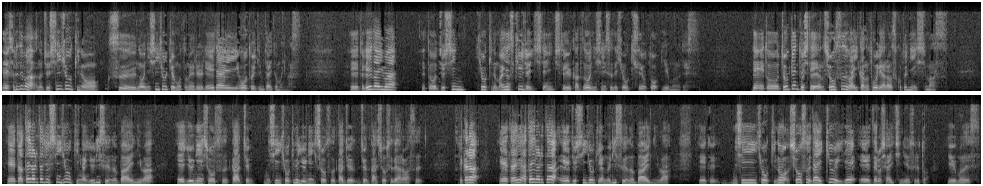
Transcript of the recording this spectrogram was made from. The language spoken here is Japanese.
えーそれでは、あの受信表記の数の二進表記を求める例題を解いてみたいと思います。えーと例題は、えーと受信表記のマイナス91.1という数を二進数で表記せよというものです。で、えーと条件として、あの小数は以下の通り表すことにします。えーと与えられた受信表記が有理数の場合には、えー有限小数か二進表記の有限小数か循環小数で表す。それから、えー与えられたえー受信表記が無理数の場合には、えーと二進表記の小数第9位でえー0社1入するというものです。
